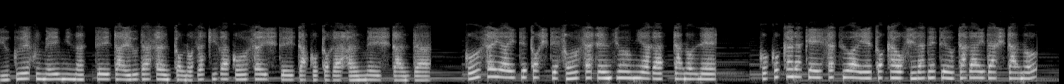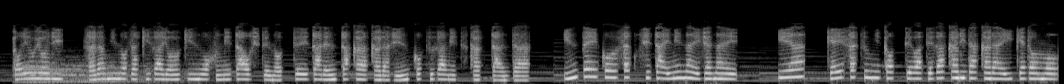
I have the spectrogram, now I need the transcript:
行方不明になっていたエルダさんと野崎が交際していたことが判明したんだ。交際相手として捜査線上に上がったのね。ここから警察は家とかを調べて疑い出したの？というより、さらに野崎が料金を踏み倒して乗っていたレンタカーから人骨が見つかったんだ。隠蔽工作した意味ないじゃない。いや、警察にとっては手がかりだからいいけども。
